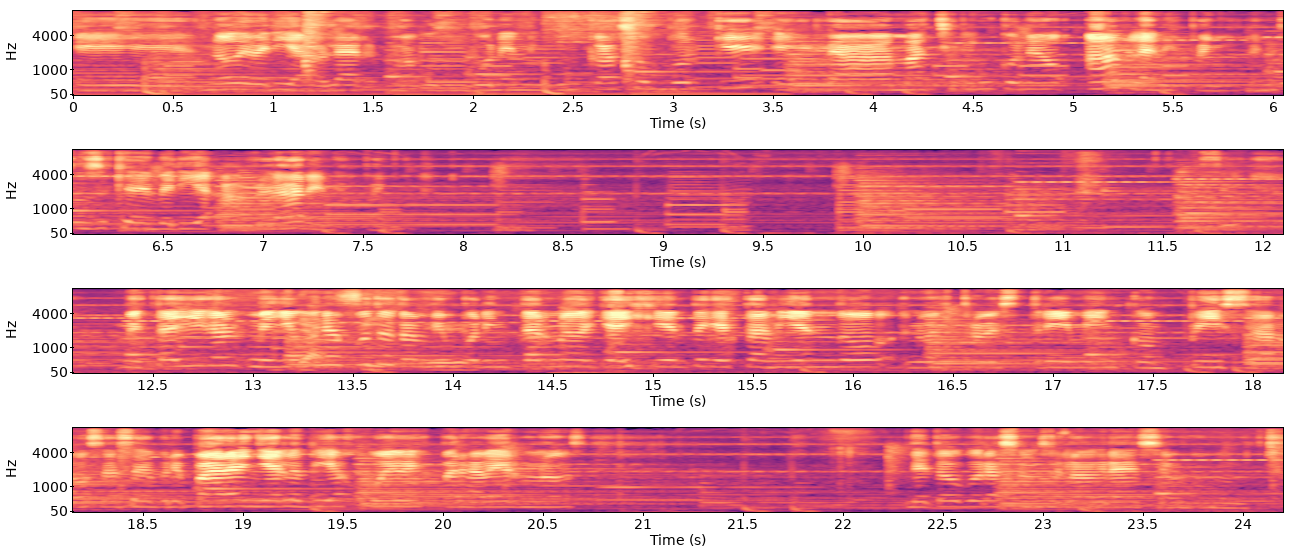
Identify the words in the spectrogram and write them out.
eh, no debería hablar Mapudungun en ningún caso porque eh, la Machi Linconao habla en español. Entonces que debería hablar en español. Sí. Me, está llegando, me llegó Ya, una foto sí, también eh. por interno de que hay gente que está viendo nuestro streaming con pizza. O sea, se preparan ya los días jueves para vernos. De todo corazón se lo agradecemos mucho.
